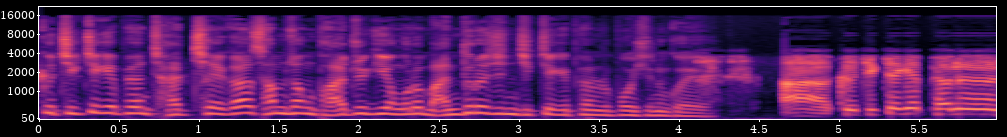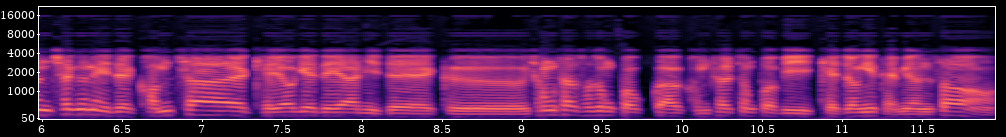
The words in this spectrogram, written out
그 직제 개편 자체가 삼성 봐주기용으로 만들어진 직제 개편으로 보시는 거예요? 아, 그 직제 개편은 최근에 이제 검찰 개혁에 대한 이제 그 형사소송법과 검찰청법이 개정이 되면서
